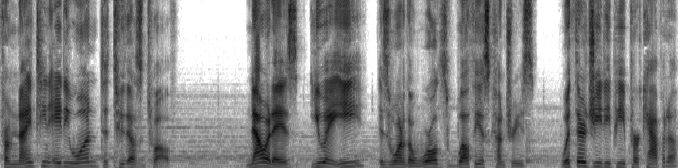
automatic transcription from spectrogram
from 1981 to 2012. Nowadays, UAE is one of the world's wealthiest countries, with their GDP per capita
